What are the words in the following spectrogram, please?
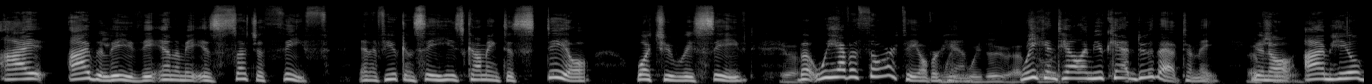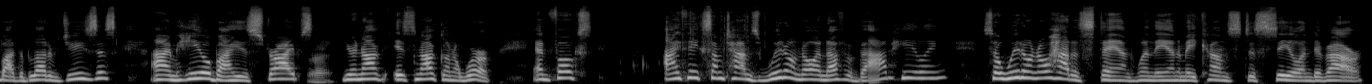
I I believe the enemy is such a thief and if you can see, he's coming to steal what you received. Yeah. But we have authority over we, him. We do. Absolutely. We can tell him, you can't do that to me. Absolutely. You know, I'm healed by the blood of Jesus. I'm healed by his stripes. Right. You're not, it's not going to work. And folks, I think sometimes we don't know enough about healing. So we don't know how to stand when the enemy comes to steal and devour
